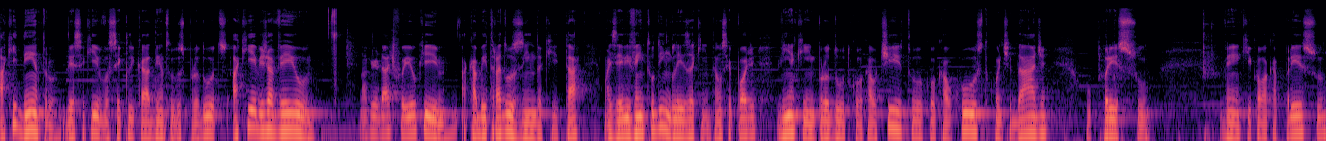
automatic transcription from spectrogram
Aqui dentro desse aqui, você clicar dentro dos produtos, aqui ele já veio, na verdade foi eu que acabei traduzindo aqui, tá? Mas ele vem tudo em inglês aqui, então você pode vir aqui em produto, colocar o título, colocar o custo, quantidade, o preço, vem aqui, coloca preço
